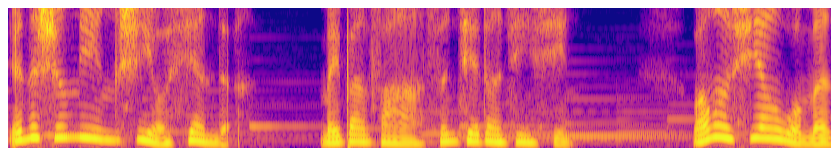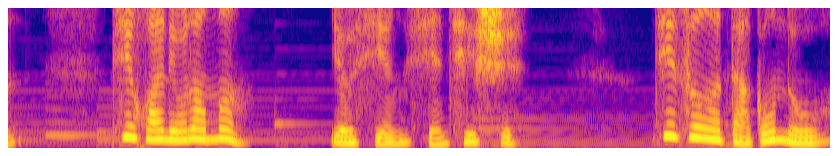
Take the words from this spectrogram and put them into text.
人的生命是有限的，没办法分阶段进行，往往需要我们既怀流浪梦，又行贤妻事，既做打工奴，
